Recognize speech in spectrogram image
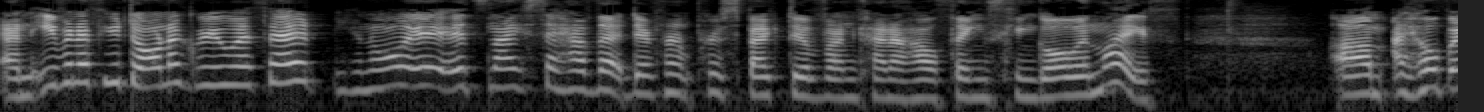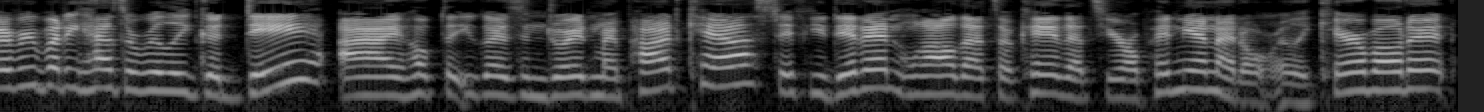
And even if you don't agree with it, you know, it, it's nice to have that different perspective on kind of how things can go in life. Um, I hope everybody has a really good day. I hope that you guys enjoyed my podcast. If you didn't, well, that's okay. That's your opinion. I don't really care about it.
